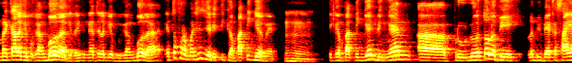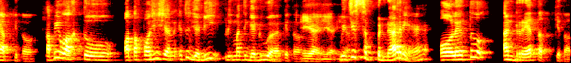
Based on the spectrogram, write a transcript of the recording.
mereka lagi pegang bola gitu, United lagi pegang bola, itu formasinya jadi tiga empat tiga men. Hmm. Tiga empat tiga dengan uh, Bruno tuh lebih lebih baik ke sayap gitu. Tapi waktu out of position itu jadi lima tiga dua gitu. Iya iya. iya. Which is sebenarnya oleh tuh underrated gitu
